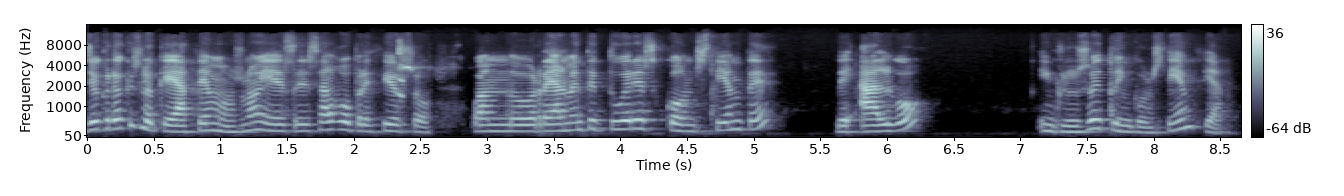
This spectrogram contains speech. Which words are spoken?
yo creo que es lo que hacemos, ¿no? Y es, es algo precioso. Cuando realmente tú eres consciente de algo, incluso de tu inconsciencia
